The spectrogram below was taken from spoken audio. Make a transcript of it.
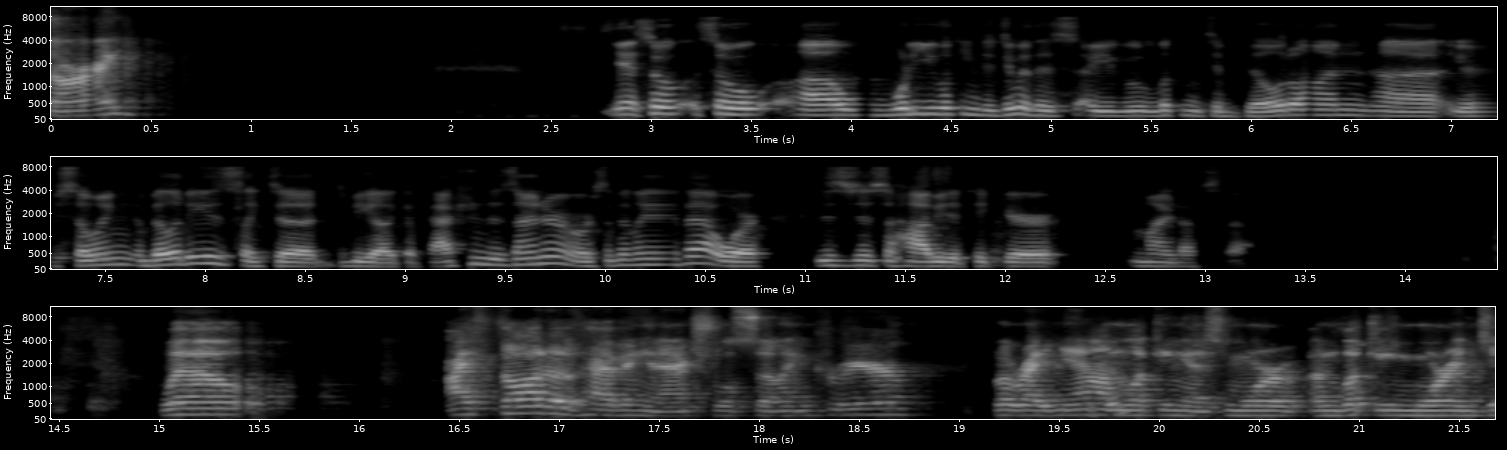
sorry. Yeah. So so uh, what are you looking to do with this? Are you looking to build on uh, your sewing abilities, like to to be like a fashion designer or something like that, or this is just a hobby to take your mind off stuff? Well, I thought of having an actual sewing career, but right now I'm looking as more I'm looking more into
